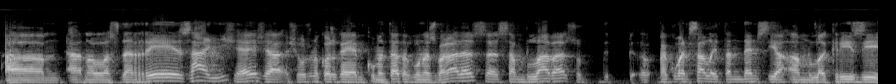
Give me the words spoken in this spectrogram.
Uh, en els darrers anys, eh, ja, això és una cosa que ja hem comentat algunes vegades, eh, semblava, va començar la tendència amb la crisi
